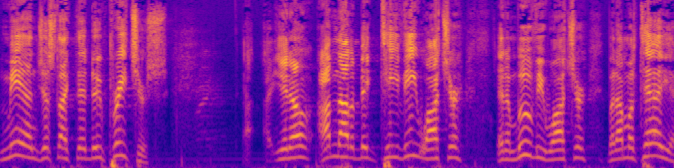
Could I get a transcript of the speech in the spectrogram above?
men just like they do preachers. You know, I'm not a big TV watcher and a movie watcher, but I'm going to tell you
